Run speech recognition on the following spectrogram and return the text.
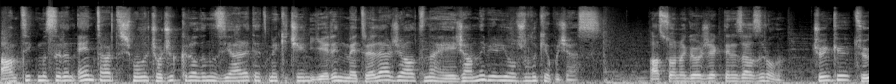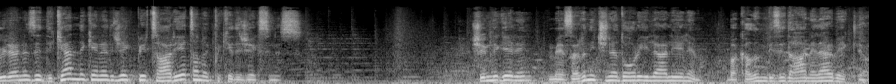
Antik Mısır'ın en tartışmalı çocuk kralını ziyaret etmek için yerin metrelerce altına heyecanlı bir yolculuk yapacağız. Az sonra göreceklerinize hazır olun. Çünkü tüylerinizi diken diken edecek bir tarihe tanıklık edeceksiniz. Şimdi gelin mezarın içine doğru ilerleyelim. Bakalım bizi daha neler bekliyor.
